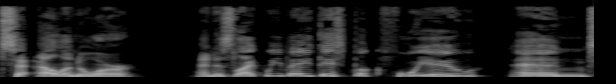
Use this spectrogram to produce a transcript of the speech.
to Eleanor, and is like, "We made this book for you," and.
